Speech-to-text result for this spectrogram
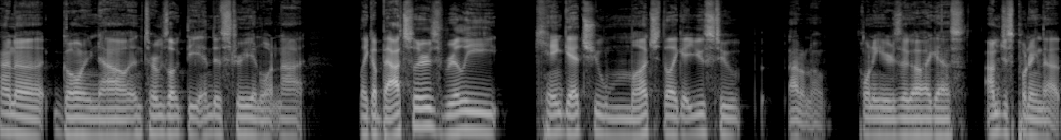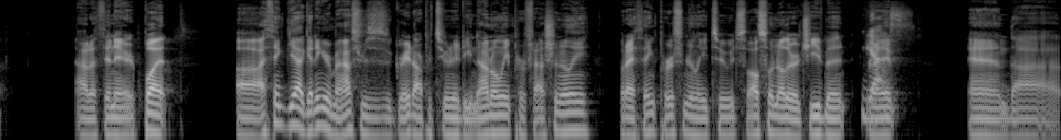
kind of going now in terms of like the industry and whatnot, like a bachelor's really can't get you much like it used to, I don't know, 20 years ago, I guess. I'm just putting that out of thin air. But uh, I think, yeah, getting your master's is a great opportunity, not only professionally, but I think personally too. It's also another achievement. Right? And uh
